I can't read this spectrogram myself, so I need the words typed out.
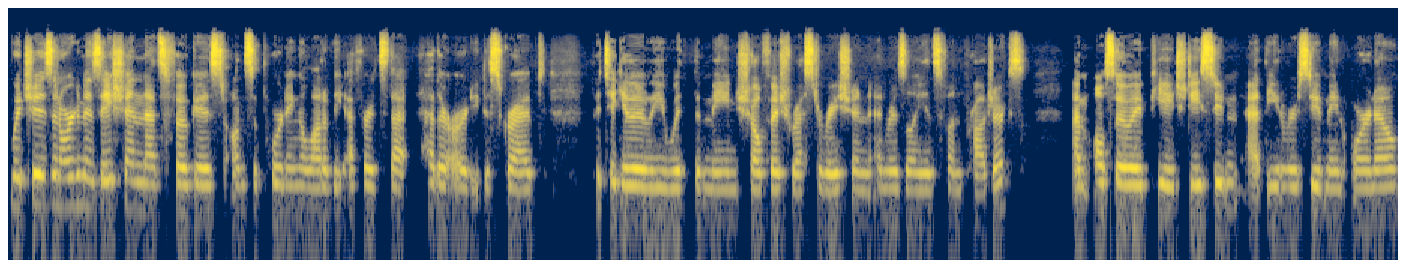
which is an organization that's focused on supporting a lot of the efforts that Heather already described, particularly with the Maine Shellfish Restoration and Resilience Fund projects. I'm also a PhD student at the University of Maine Orono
